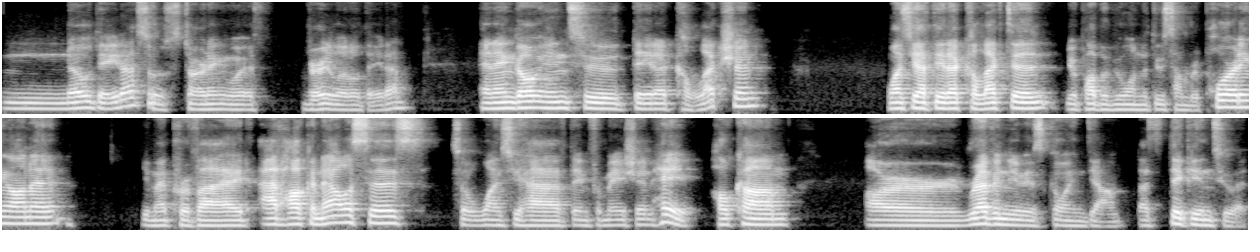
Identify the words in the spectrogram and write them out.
no data, so starting with very little data, and then go into data collection. Once you have data collected, you'll probably want to do some reporting on it. You might provide ad hoc analysis. So once you have the information, hey, how come our revenue is going down? Let's dig into it.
